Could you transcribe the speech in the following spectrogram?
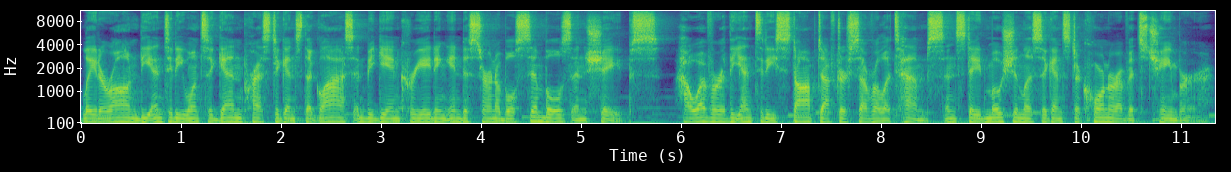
Later on, the entity once again pressed against the glass and began creating indiscernible symbols and shapes. However, the entity stopped after several attempts and stayed motionless against a corner of its chamber.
